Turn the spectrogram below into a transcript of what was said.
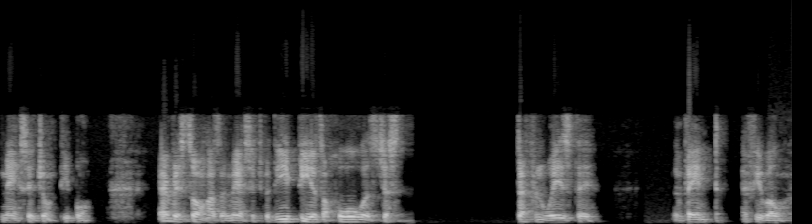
message on people. Every song has a message, but the EP as a whole is just different ways to vent, if you will.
